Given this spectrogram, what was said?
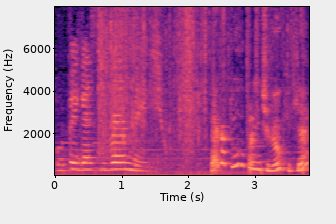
Vou pegar esse vermelho. Pega tudo pra gente ver o que, que é.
